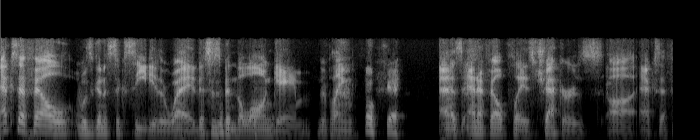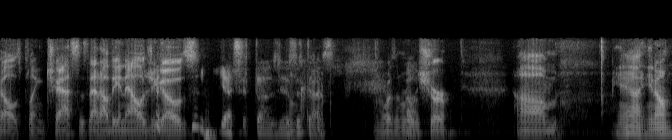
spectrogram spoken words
XFL was going to succeed either way. This has been the long game. They're playing Okay. as NFL plays checkers. Uh, XFL is playing chess. Is that how the analogy goes? Yes, it does. Yes, it does. I wasn't really Oh. sure. Um, yeah, you know.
